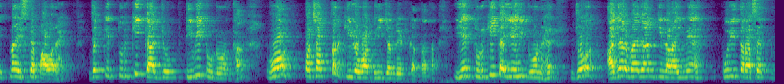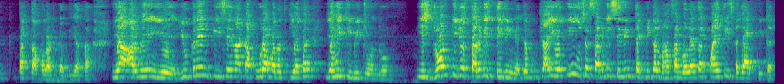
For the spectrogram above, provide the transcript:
इतना इसका पावर है। जबकि तुर्की का जो टीवी टू ड्रोन था, वो 75 किलोवाट ही जनरेट करता था। ये तुर्की का यही ड्रोन है जो अजरबैजान की लड़ाई में पूरी तरह से तख्ता पलट कर दिया था। या आर्मी ये यूक्रेन की सेना का पूरा मदद किया था, यही टीवी ड्रोन ड्रोन। इस ड्रोन की जो सर्विस सीलिंग है, जब ऊंचाई होती है, उसे सर्विस सीलिंग टेक्निकल भाषा में बोला जाता है, पैंतीस हज़ार फीट है।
